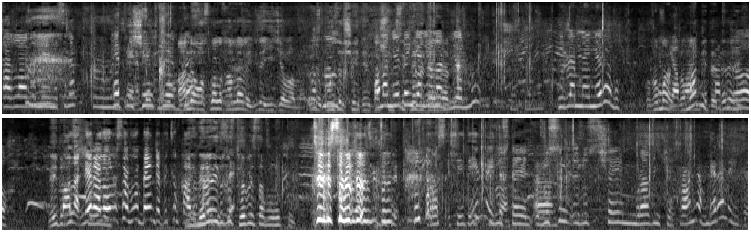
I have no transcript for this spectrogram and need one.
Karlarının ne mesela hep şeyhler Anne Osmanlı karlar ya yine iyice valla. Öyle Osmanlı- şey değil. ama nereden geliyorlar biliyor musun? Hürremler nereli? Roman, roman mıydı? Nereli? Yok. Neydi kız? Valla nereli olursan ol bence bütün kadınlar güzel. kız? Tövbe estağfurullah unuttum. Tövbe sonra. Rus şey değil miydi? Rus değil. Rus'un Rus şey Murad'ınki. Ukrayna mı? Nereliydi?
